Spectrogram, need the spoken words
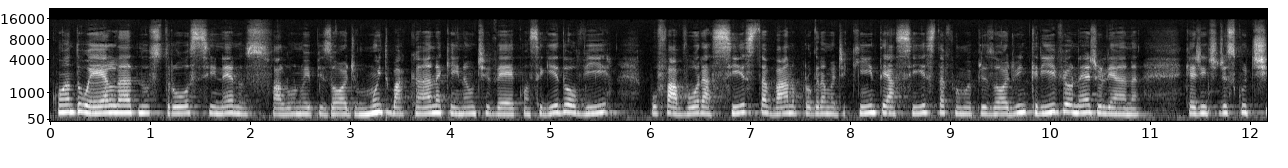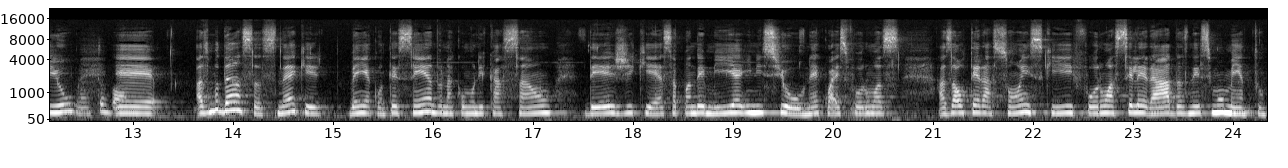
quando ela nos trouxe, né, nos falou num episódio muito bacana. Quem não tiver conseguido ouvir, por favor, assista, vá no programa de quinta e assista. Foi um episódio incrível, né, Juliana? Que a gente discutiu é, as mudanças, né, que vem acontecendo na comunicação desde que essa pandemia iniciou, né? Quais foram as as alterações que foram aceleradas nesse momento.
